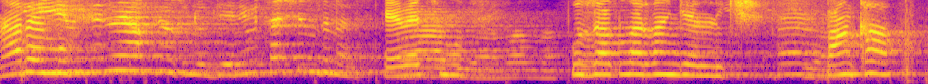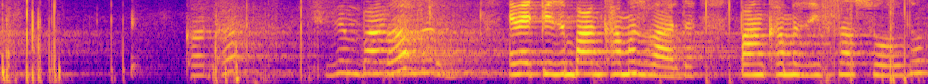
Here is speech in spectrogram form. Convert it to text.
Ne İyiyim mu? siz ne yapıyorsunuz? Yeni mi taşındınız? Evet mu? Uzaklardan geldik. Banka. Kanka Sizin bankanız. Evet bizim bankamız vardı. Bankamız iflas oldu.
